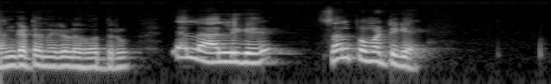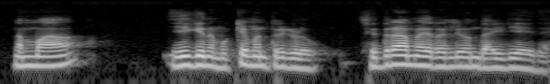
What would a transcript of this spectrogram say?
ಸಂಘಟನೆಗಳು ಹೋದರು, ಎಲ್ಲ ಅಲ್ಲಿಗೆ ಸ್ವಲ್ಪ ಮಟ್ಟಿಗೆ ನಮ್ಮ ಈಗಿನ ಮುಖ್ಯಮಂತ್ರಿಗಳು ಸಿದ್ದರಾಮಯ್ಯರಲ್ಲಿ ಒಂದು ಐಡಿಯಾ ಇದೆ.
